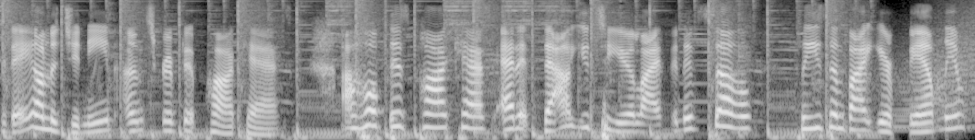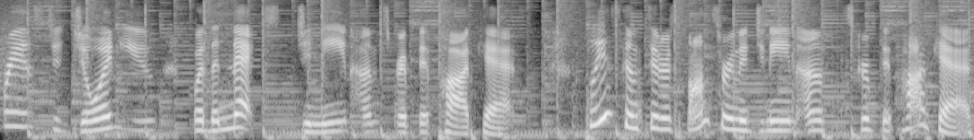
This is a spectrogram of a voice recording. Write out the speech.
today on the Jeanine Unscripted podcast. I hope this podcast added value to your life, and if so, please invite your family and friends to join you for the next Jeanine Unscripted podcast. Please consider sponsoring the Jeanine Unscripted podcast.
